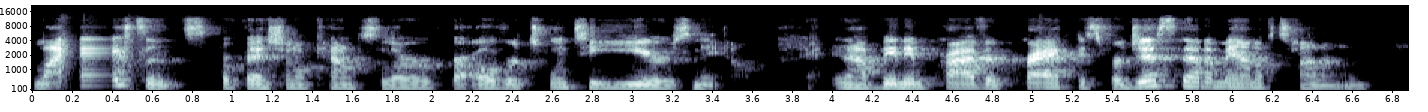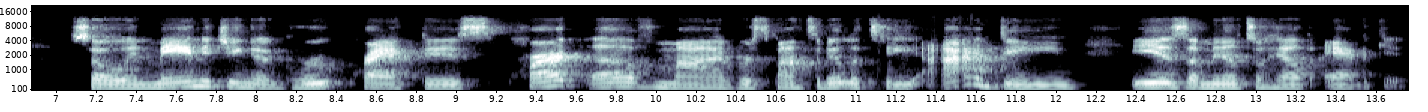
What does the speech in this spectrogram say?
licensed professional counselor for over 20 years now and I've been in private practice for just that amount of time. So, in managing a group practice, part of my responsibility, I deem, is a mental health advocate,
